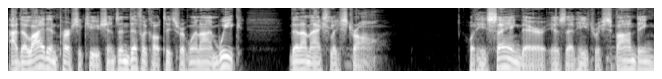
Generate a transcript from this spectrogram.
I delight in persecutions and difficulties, for when I'm weak, then I'm actually strong. What he's saying there is that he's responding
